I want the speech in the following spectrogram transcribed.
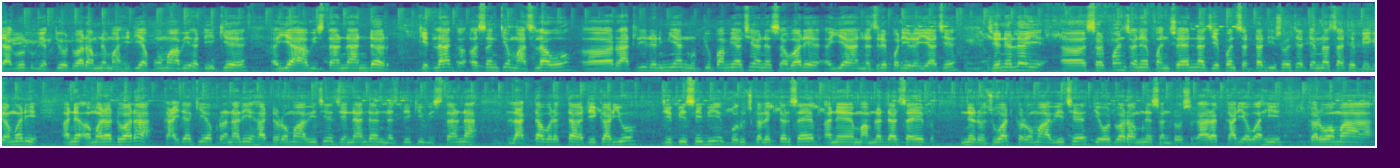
જાગૃત વ્યક્તિઓ દ્વારા અમને માહિતી આપવામાં આવી હતી કે અહીંયા આ વિસ્તારના અંદર કેટલાક અસંખ્ય માછલાઓ રાત્રિ દરમિયાન મૃત્યુ પામ્યા છે અને સવારે અહીંયા નજરે પડી રહ્યા છે. જેને લઈ સરપંચ અને પંચાયતના જે પણ સત્તાધીશો છે તેમના સાથે ભેગા મળી અને અમારા દ્વારા કાયદાકીય પ્રણાલી હાથ ધરવામાં આવી છે, જેના અંદર નજદીકી વિસ્તારના લાગતા વળગતા અધિકારીઓ, જીપીસીબી, ભરૂચ કલેક્ટર સાહેબ અને મામલતદાર સાહેબને રજૂઆત કરવામાં આવી છે. તેઓ દ્વારા અમને સંતોષકારક કાર્યવાહી કરવામાં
